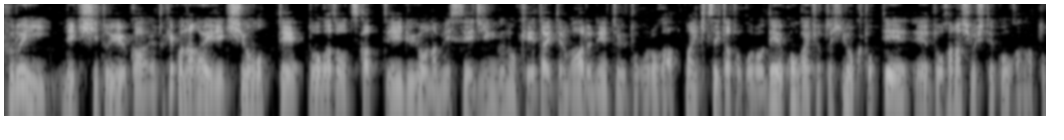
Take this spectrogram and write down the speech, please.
古い歴史というか、えっと、結構長い歴史を持って動画像を使っているようなメッセージングの形態っていうのがあるねというところが、まあ行き着いたところで、今回ちょっと広くとって、えっと、お話をしていこうかなと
